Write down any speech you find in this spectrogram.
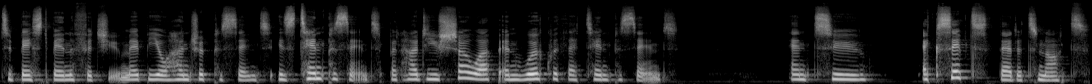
to best benefit you? Maybe your 100% is 10%, but how do you show up and work with that 10%? And to accept that it's not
